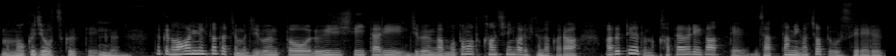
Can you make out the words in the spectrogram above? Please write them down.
まあ目次を作っていく、うん。だけど周りの人たちも自分と類似していたり自分がもともと関心がある人だからある程度の偏りがあって雑多みがちょっと薄れる、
